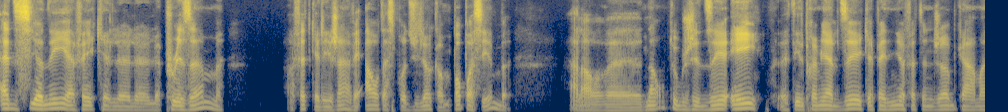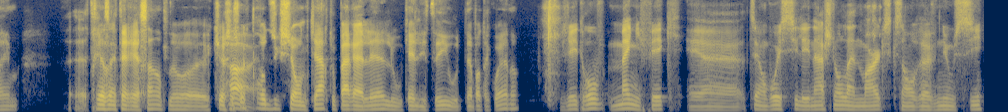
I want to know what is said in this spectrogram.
additionné avec le, le, le Prism, en fait, que les gens avaient hâte à ce produit-là comme pas possible. Alors, euh, non, tu es obligé de dire, et tu es le premier à le dire, que Panini a fait une job quand même euh, très intéressante, là, euh, que ce Ah, soit ouais. production de cartes ou parallèle ou qualité ou n'importe quoi. Là. Je les trouve magnifiques. Et, euh, on voit ici les National Landmarks qui sont revenus aussi.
